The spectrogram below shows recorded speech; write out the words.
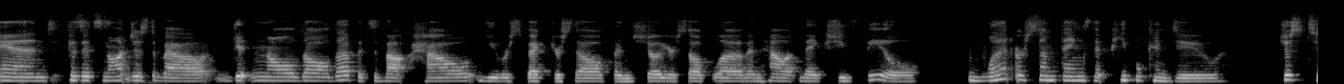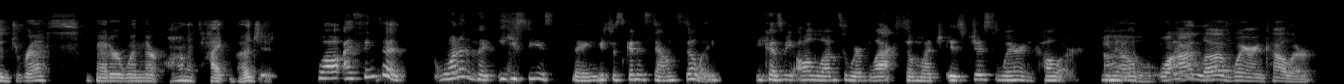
And because it's not just about getting all dolled up, it's about how you respect yourself and show yourself love and how it makes you feel. What are some things that people can do just to dress better when they're on a tight budget? Well, I think that one of the easiest things, it's just going to sound silly because we all love to wear black so much, is just wearing color. You know, oh, well, I love wearing color.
